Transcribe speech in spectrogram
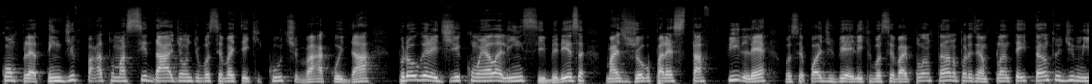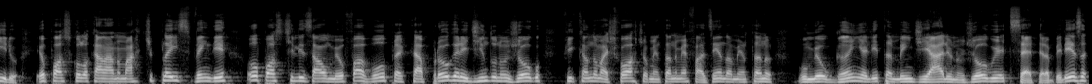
completo. Tem de fato uma cidade onde você vai ter que cultivar, cuidar, progredir com ela ali em si, beleza? Mas o jogo parece estar tá filé. Você pode ver ali que você vai plantando, por exemplo, plantei tanto de milho. Eu posso colocar lá no marketplace, vender, ou posso utilizar o meu favor para ficar progredindo no jogo, ficando mais forte, aumentando minha fazenda, aumentando o meu ganho ali também diário no jogo e etc, beleza?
